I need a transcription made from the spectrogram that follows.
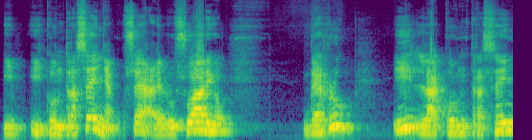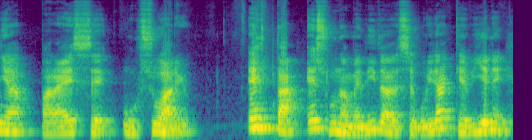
y, contraseña, o sea, el usuario de root y la contraseña para ese usuario. Esta es una medida de seguridad que viene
